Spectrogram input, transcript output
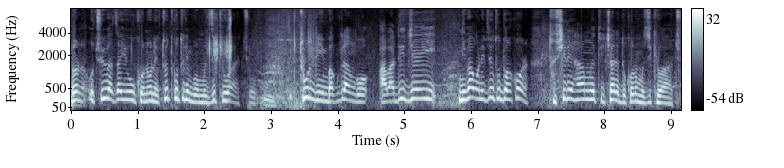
none ucubibaza yuko none twe two turimba umuziki wacu turirimba kugira ngo aba DJ ntibabone ibyo tudakora tushire hamwe twicare dukora umuziki wacu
